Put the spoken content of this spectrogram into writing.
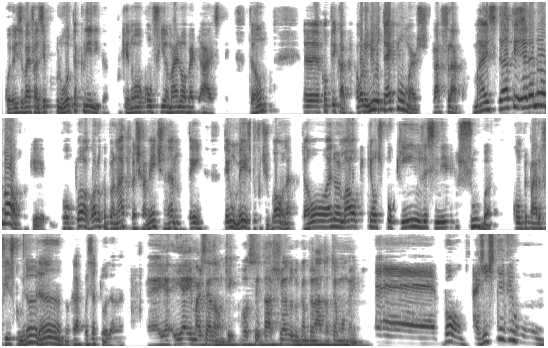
O Corinthians vai fazer por outra clínica, porque não confia mais no Albert Einstein. Então, é complicado. Agora, o nível técnico, Márcio, tá fraco. Mas era é normal, porque voltou agora o campeonato praticamente, né? Não tem, tem um mês de futebol, né? Então é normal que aos pouquinhos esse nível suba, com o preparo físico melhorando, aquela coisa toda, né? É, e aí, Marcelão, o que você está achando do campeonato até o momento? É, bom, a gente teve um,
